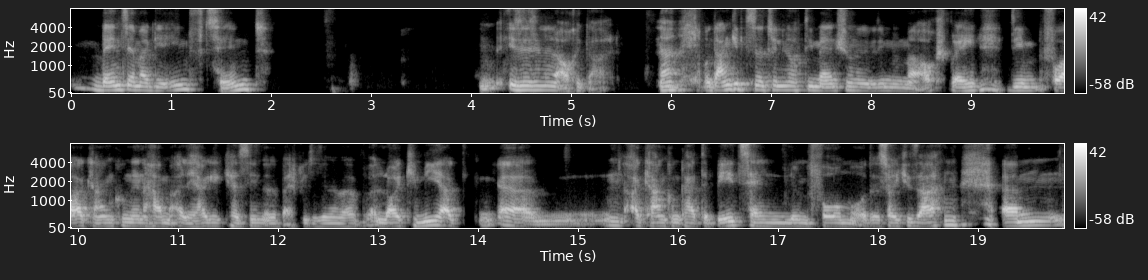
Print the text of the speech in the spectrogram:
wenn sie einmal geimpft sind, ist es ihnen auch egal. Ne? Und dann gibt es natürlich noch die Menschen, über die wir auch sprechen, die Vorerkrankungen haben, Allergiker sind oder beispielsweise eine Leukämie-Erkrankung hatte, B-Zellen-Lymphom oder solche Sachen. Ähm,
